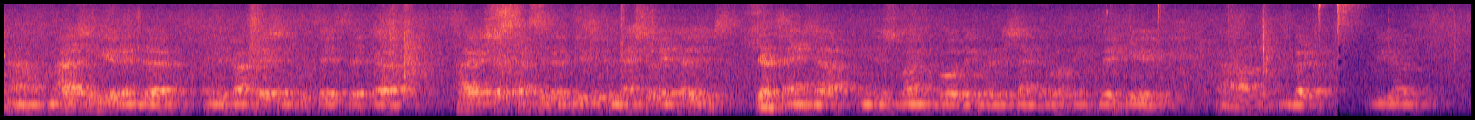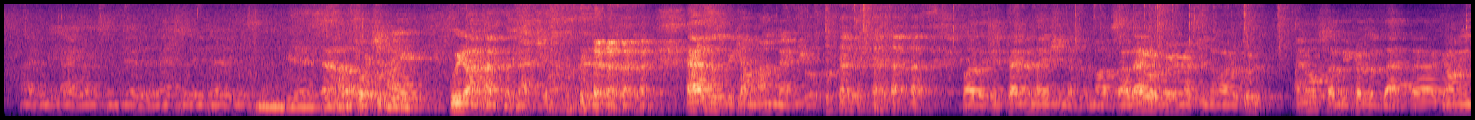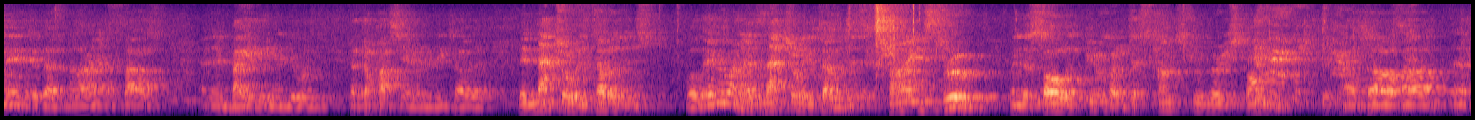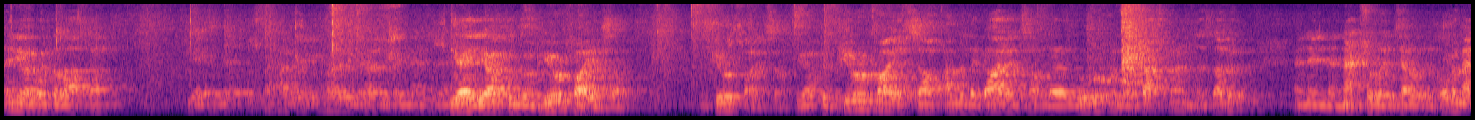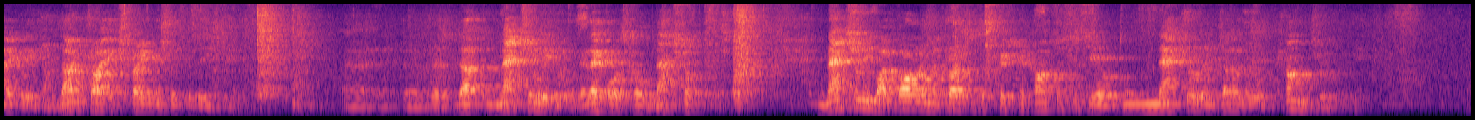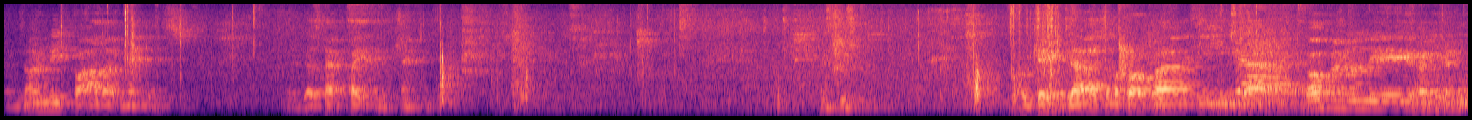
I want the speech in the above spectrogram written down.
Uh, Maharaj, here in the, in the translation it says that uh, Maharaj considered this with natural intelligence. Yes. And uh, in this one go they could understand the whole thing very clearly. Uh, but we don't, yes, unfortunately, we don't have the natural. Ours has become unnatural by the contamination of the mud. So they were very much in the mode of good. And also because of that, uh, going there to the Narayana Saras and then bathing and doing the tapasya and everything. So their natural intelligence, well, everyone has natural intelligence. that shines through when the soul is purified. It just comes through very strongly. Uh, so uh, uh anyway, what's the last part? Yeah, so, that, so how do we, how do we develop the Yeah, you have to purify yourself purify yourself. You have to purify yourself under the guidance of the Guru and the Shastra and the Sadhu, and then the natural intelligence automatically comes. Don't try extraneously for these things. Uh, uh, that naturally, therefore it's called natural. Naturally, by following the process of Krishna consciousness, your natural intelligence will come through. Uh, no need for other methods. Just have faith in chanting. Okay, Jai Srila Prabhupada ki Jai. Gopinandi Hari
